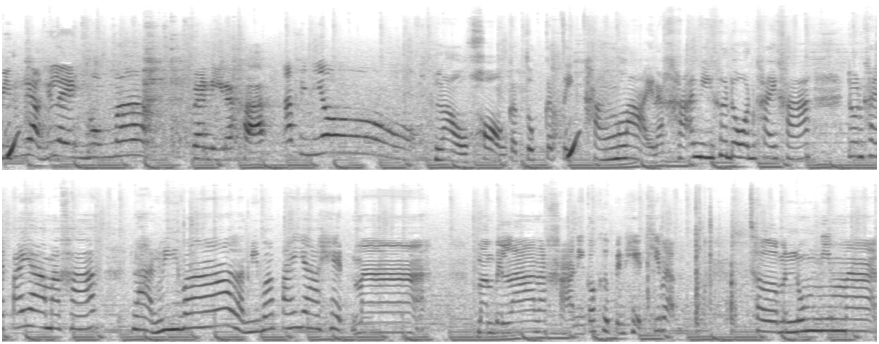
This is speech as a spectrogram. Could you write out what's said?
มีทุกอย่างที่เล็งงงมากแบรนด์นี้นะคะอ p ิ n ิโอเหล่าของกระตุกกระติกทั้งหลายนะคะ อันนี้คือโดนใครคะ โดนใครป้ายยามาคะ หลานวีว่าหลานวีว่าป้ายยาเห็ดมา มัมเบลล่านะคะ นี่ก็คือเป็นเห็ดที่แบบ เธอมันนุ่มนิ่มมาก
